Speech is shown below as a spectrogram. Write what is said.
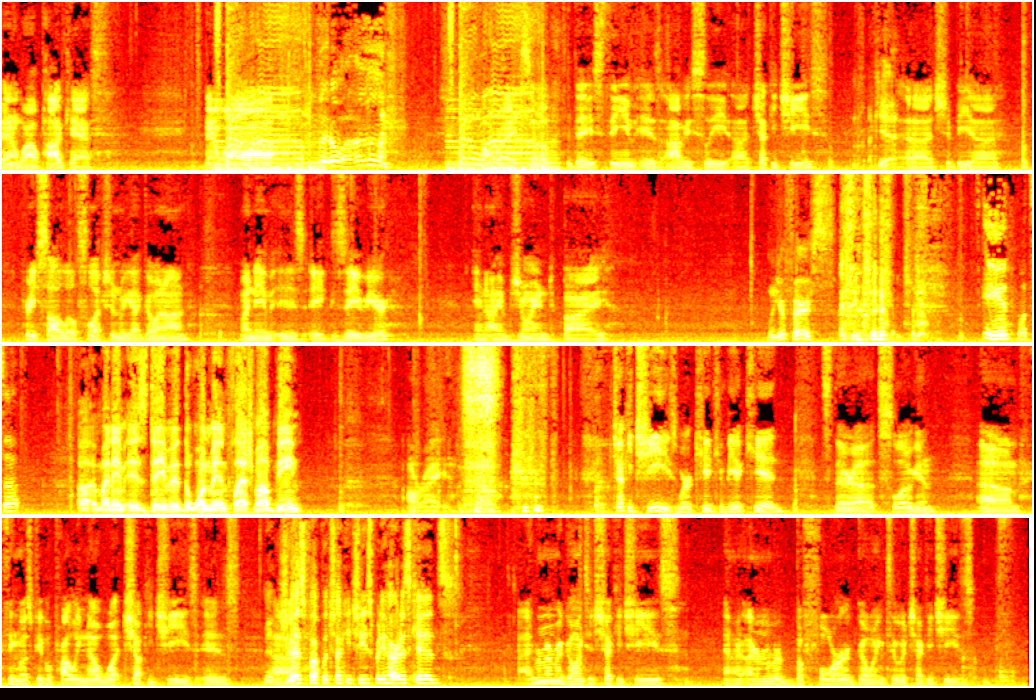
This while podcast. It's Been a While podcast. It's been a while. Alright, so today's theme is obviously uh, Chuck E. Cheese. Fuck yeah. Uh, it should be a pretty solid little selection we got going on. My name is Xavier, and I am joined by. Well, you're first. Ian, what's up? Uh, my name is David, the one man flash mob bean. Alright. So, Chuck E. Cheese, where a kid can be a kid. It's their uh, slogan. Um, I think most people probably know what Chuck E. Cheese is. Yeah. Uh, Did you guys fuck with Chuck E. Cheese pretty hard as kids? I remember going to Chuck E. Cheese, and I, I remember before going to a Chuck E. Cheese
